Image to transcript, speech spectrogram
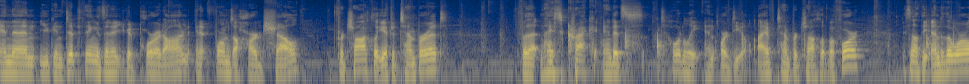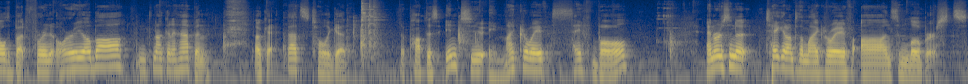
and then you can dip things in it, you could pour it on, and it forms a hard shell. For chocolate, you have to temper it for that nice crack, and it's totally an ordeal. I've tempered chocolate before. It's not the end of the world, but for an Oreo ball, it's not gonna happen. Okay, that's totally good to pop this into a microwave safe bowl. And we're just gonna take it onto the microwave on some low bursts.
